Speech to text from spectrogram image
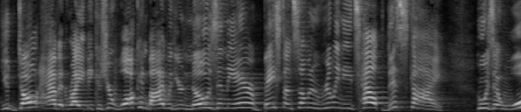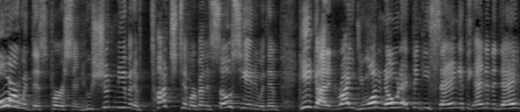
You don't have it right because you're walking by with your nose in the air based on someone who really needs help. This guy who is at war with this person, who shouldn't even have touched him or been associated with him. He got it right. Do you want to know what I think he's saying at the end of the day?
